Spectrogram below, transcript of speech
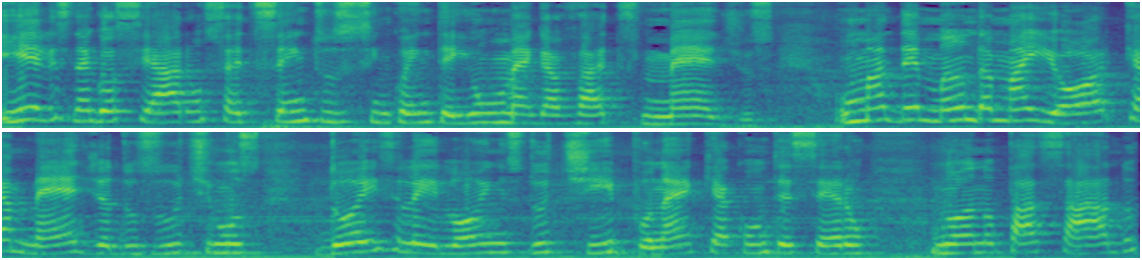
e eles negociaram 751 megawatts médios, uma demanda maior que a média dos últimos dois leilões do tipo, né, que aconteceram no ano passado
